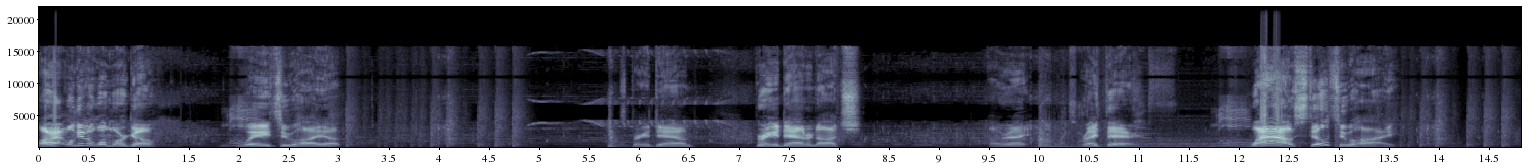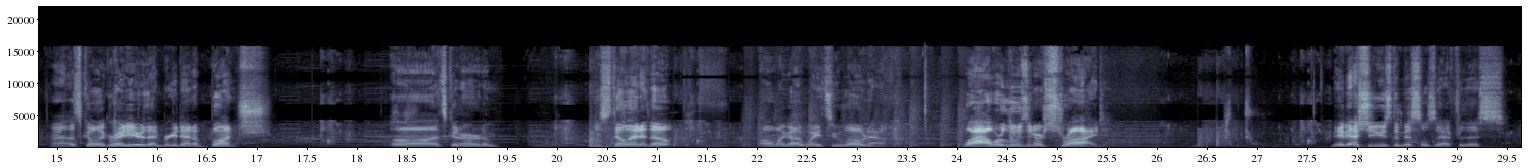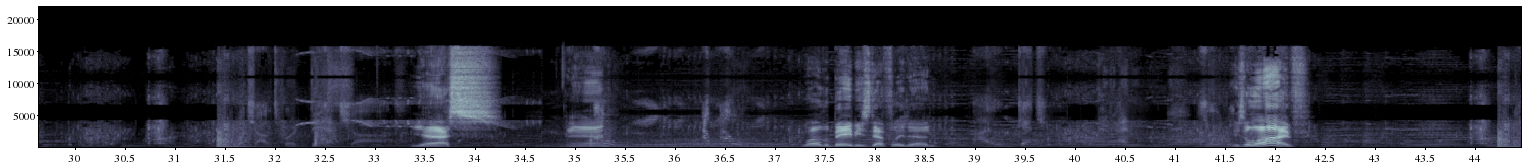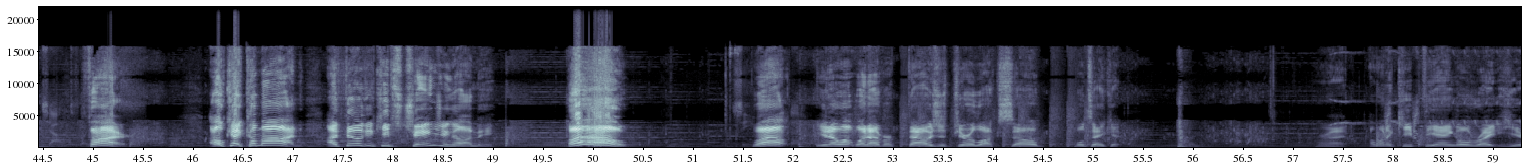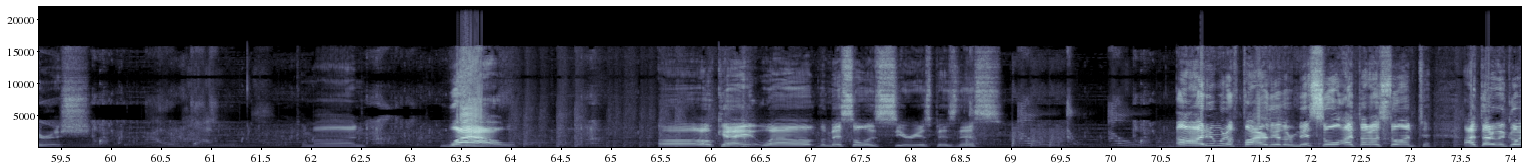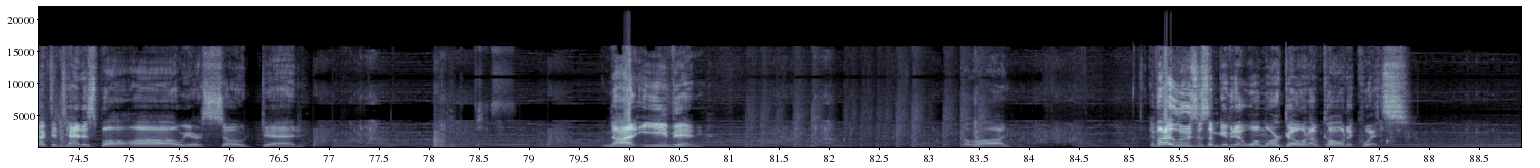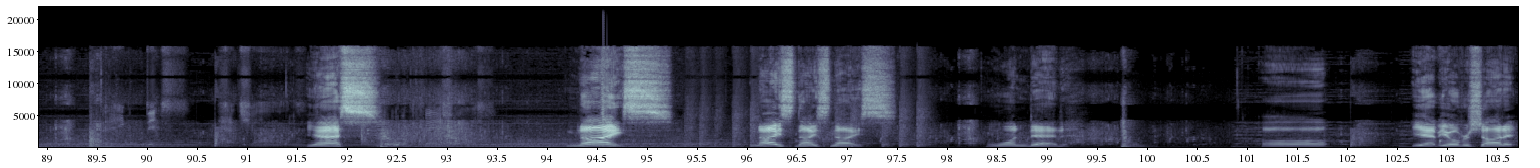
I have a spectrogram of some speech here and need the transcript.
Alright, we'll give it one more go. Way too high up. Let's bring it down. Bring it down a notch. Alright. Right there. Wow, still too high. Alright, let's go like right here then. Bring it down a bunch. Oh, that's gonna hurt him. He's still in it though. Oh my god, way too low now. Wow, we're losing our stride. Maybe I should use the missiles after this. Yes. And... Well, the baby's definitely dead. He's alive! Fire! Okay, come on! I feel like it keeps changing on me. Oh! Well, you know what? Whatever. That was just pure luck, so we'll take it. Alright. I want to keep the angle right here-ish. Come on. Wow! Uh, okay. Well, the missile is serious business. Oh, I didn't want to fire the other missile. I thought I was still on... I thought it would go back to tennis ball. Oh, we are so dead. Not even. Come on. If I lose this, I'm giving it one more go and I'm calling it quits. Yes. Nice. Nice, nice, nice. One dead. Oh. Yep, you overshot it.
